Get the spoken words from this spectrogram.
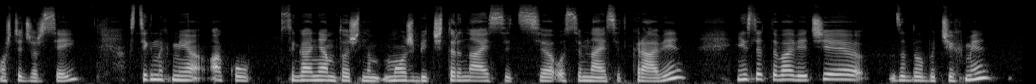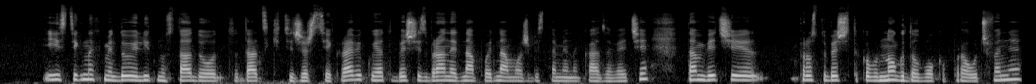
още джерсей. Стигнахме, ако сега нямам точно, може би 14-18 крави. И след това вече задълбачихме и стигнахме до елитно стадо от датските джерсей крави, която беше избрана една по една, може би сте ме наказа вече. Там вече просто беше такова много дълбоко проучване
